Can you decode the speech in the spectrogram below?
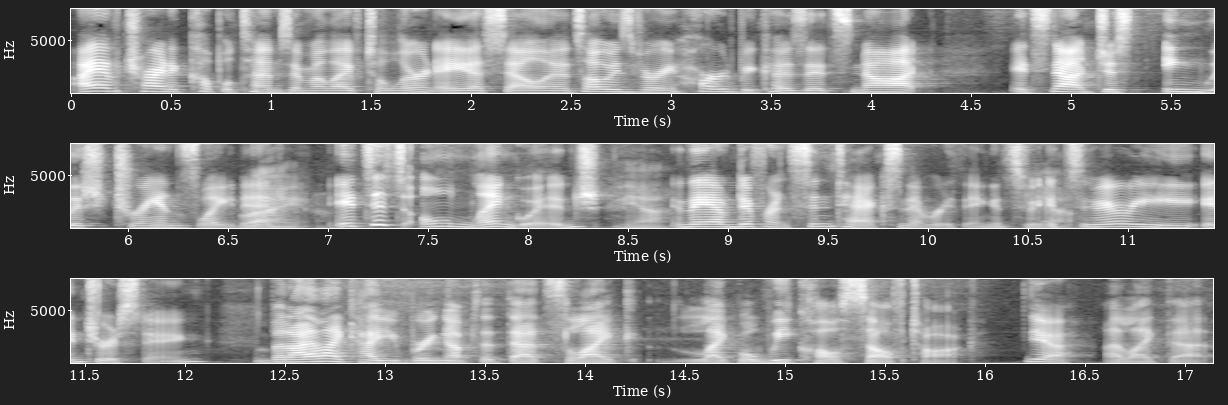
I have tried a couple times in my life to learn ASL, and it's always very hard because it's not it's not just English translated. Right. It's its own language. Yeah. And they have different syntax and everything. It's it's very interesting. but I like how you bring up that that's like like what we call self-talk. Yeah. I like that.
